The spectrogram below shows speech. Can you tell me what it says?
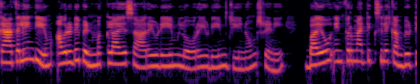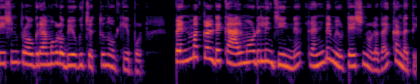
കാതലിന്റെയും അവരുടെ പെൺമക്കളായ സാറയുടെയും ലോറയുടെയും ജീനോം ശ്രേണി ബയോ ഇൻഫർമാറ്റിക്സിലെ കമ്പ്യൂട്ടേഷൻ പ്രോഗ്രാമുകൾ ഉപയോഗിച്ച് ഒത്തുനോക്കിയപ്പോൾ പെൺമക്കളുടെ കാൽമോഡലിൻ ജീനിന് രണ്ട് മ്യൂട്ടേഷൻ ഉള്ളതായി കണ്ടെത്തി.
